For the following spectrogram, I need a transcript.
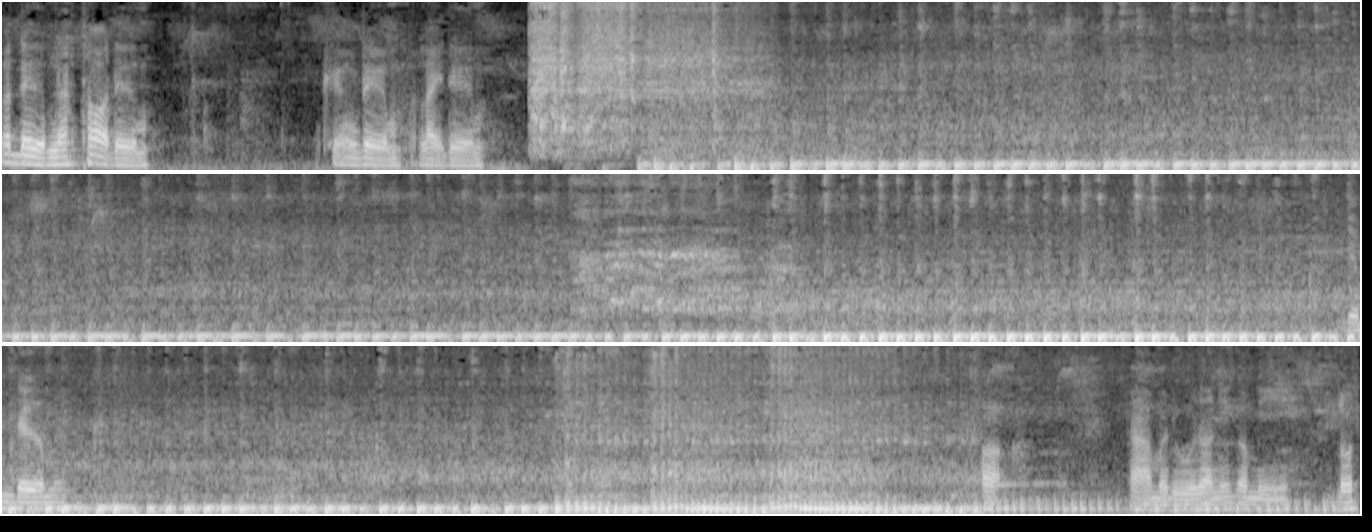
ก็เดิมนะท่อเดิม เครื่องเดิมอะไรเดิม เดิมๆนะก็ตามาดูตอนนี้ก็มีรถ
